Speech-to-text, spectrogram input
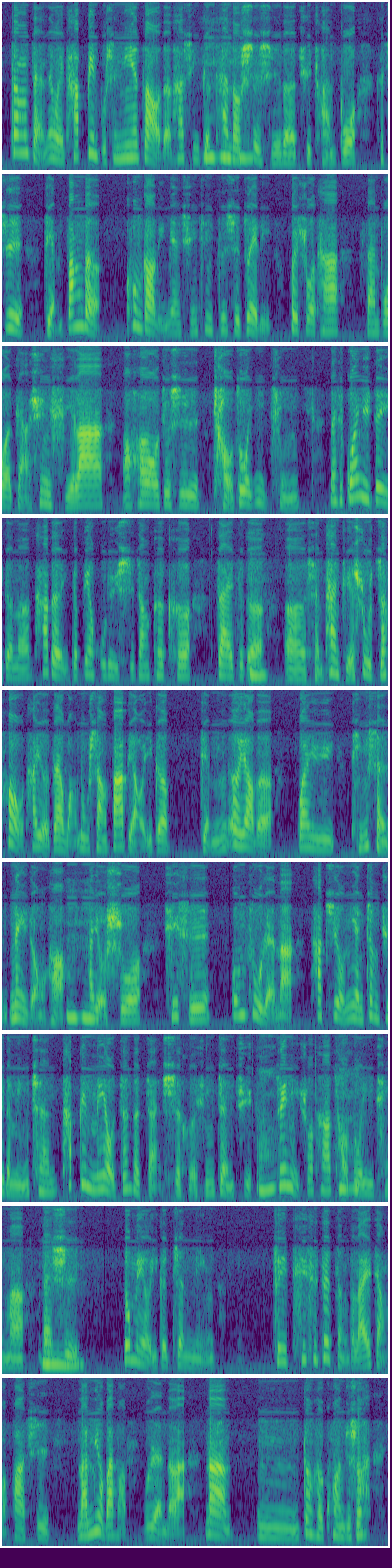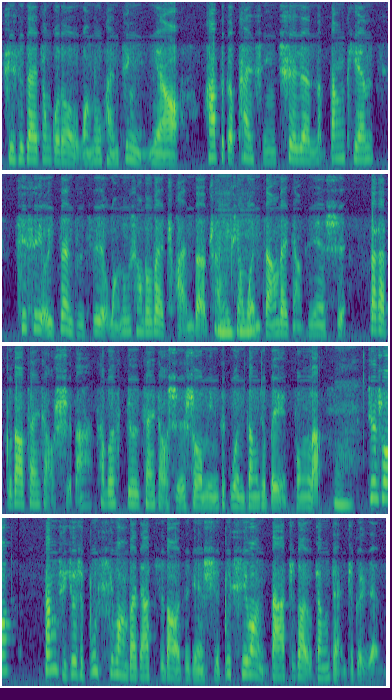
张展认为他并不是捏造的，他是一个看到事实的去传播。可是检方的控告里面，寻衅滋事罪里会说他散播假讯息啦，然后就是炒作疫情。但是关于这个呢，他的一个辩护律师张科科，在这个呃审判结束之后，他有在网络上发表一个简明扼要的。关于庭审内容哈，他有说，其实公诉人呐，他只有念证据的名称，他并没有真的展示核心证据，所以你说他炒作疫情吗？但是都没有一个证明，所以其实这整个来讲的话是蛮没有办法服人的啦。那嗯，更何况就是说，其实在中国的网络环境里面哦，他这个判刑确认当天，其实有一阵子是网络上都在传的，传一篇文章在讲这件事。大概不到三小时吧，差不多就是三小时的寿命，这个文章就被封了。嗯，就是说，当局就是不希望大家知道这件事，不希望大家知道有张展这个人。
